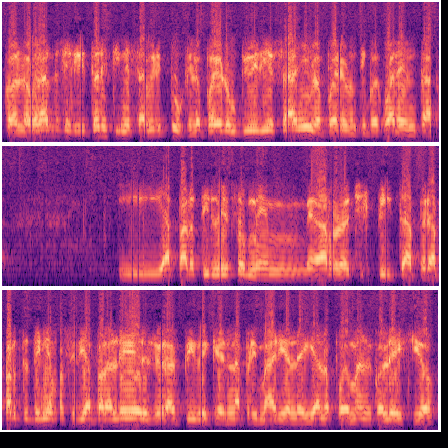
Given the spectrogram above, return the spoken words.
con los grandes escritores tiene esa virtud, que lo puede leer un pibe de 10 años y lo puede leer un tipo de 40. y a partir de eso me, agarró la chispita, pero aparte tenía facilidad para leer, yo era el pibe que en la primaria leía los poemas en el colegio,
